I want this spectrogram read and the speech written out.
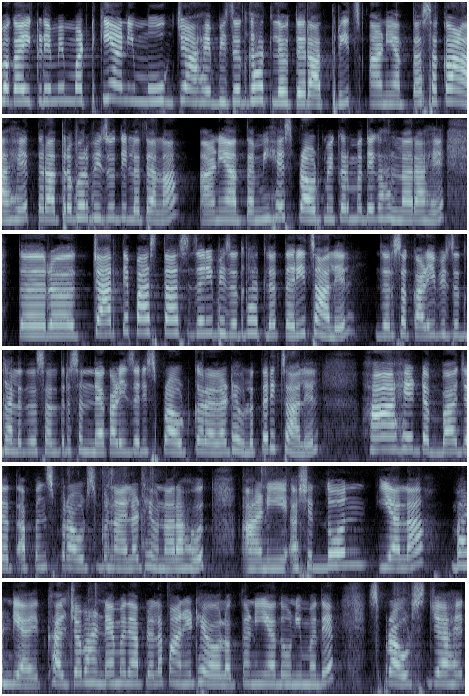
बघा इकडे मी मटकी आणि मूग जे आहे भिजत घातले होते रात्रीच आणि आत्ता सकाळ आहे. तर रात्रभर भिजू दिलं त्याला आणि आता मी हे स्प्राउट मेकरमध्ये घालणार आहे. तर चार ते पाच तास जरी भिजत घातलं तरी चालेल. जर सकाळी भिजत घालत असाल तर संध्याकाळी जरी स्प्राउट करायला ठेवलं तरी चालेल. हा आहे डब्बा ज्यात आपण स्प्राउट्स बनायला ठेवणार आहोत आणि असे दोन याला भांडी आहेत. खालच्या भांड्यामध्ये आपल्याला पाणी ठेवावं लागतं आणि या दोन्हीमध्ये स्प्राउट्स जे आहेत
